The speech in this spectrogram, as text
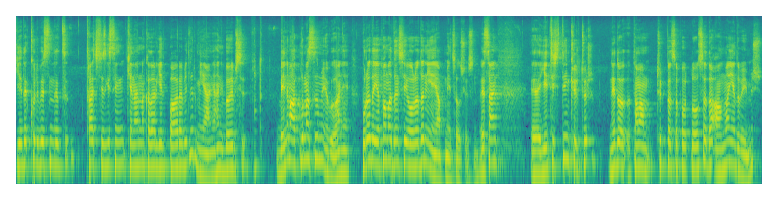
yedek kulübesinde taç çizgisinin kenarına kadar gelip bağırabilir mi yani? Hani böyle bir şey benim aklıma sığmıyor bu. Hani burada yapamadığın şeyi orada niye yapmaya çalışıyorsun? Ve sen e, yetiştiğin kültür ne de tamam Türk pasaportlu olsa da Almanya'da büyümüş.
